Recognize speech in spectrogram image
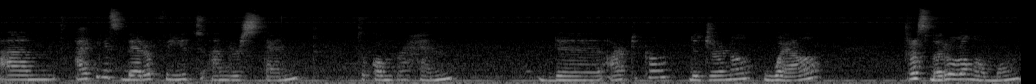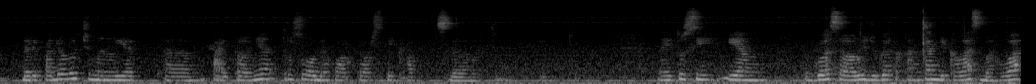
um, I think it's better for you to understand to comprehend the article the journal well. Terus baru lo ngomong daripada lo cuma lihat um, titlenya terus lo udah keluar keluar speak up segala macam nah itu sih yang gue selalu juga tekankan di kelas bahwa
